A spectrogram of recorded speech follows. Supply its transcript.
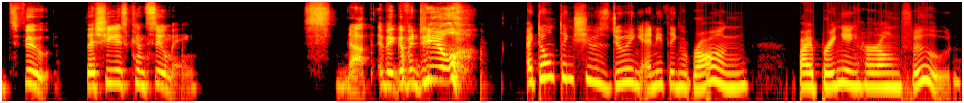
It's food that she is consuming. It's not that big of a deal. I don't think she was doing anything wrong by bringing her own food.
